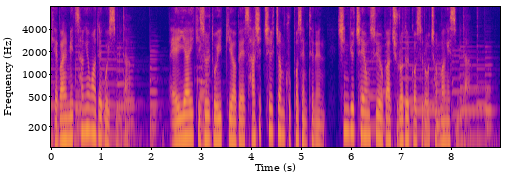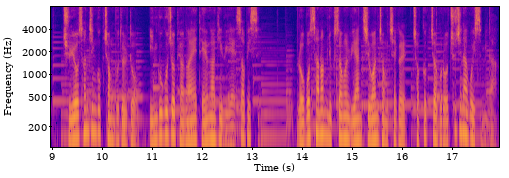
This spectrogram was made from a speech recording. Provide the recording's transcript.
개발 및 상용화되고 있습니다. AI 기술 도입 기업의 47.9%는 신규 채용 수요가 줄어들 것으로 전망했습니다. 주요 선진국 정부들도 인구 구조 변화에 대응하기 위해 서비스, 로봇 산업 육성을 위한 지원 정책을 적극적으로 추진하고 있습니다.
